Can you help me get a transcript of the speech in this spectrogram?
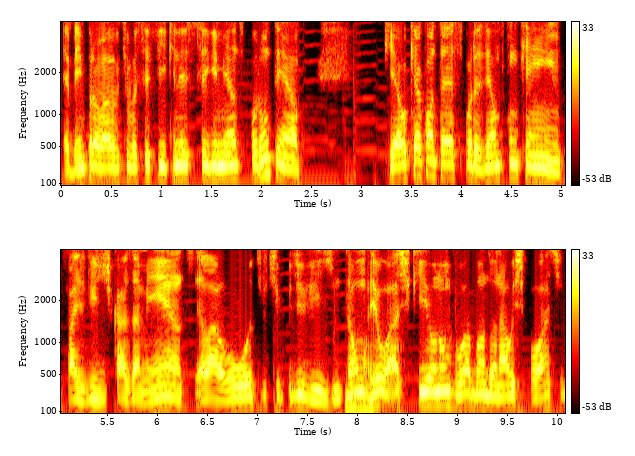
é bem provável que você fique nesse segmento por um tempo. Que é o que acontece, por exemplo, com quem faz vídeo de casamento, sei lá, ou outro tipo de vídeo. Então, uhum. eu acho que eu não vou abandonar o esporte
